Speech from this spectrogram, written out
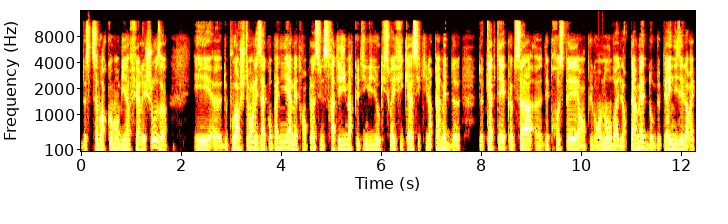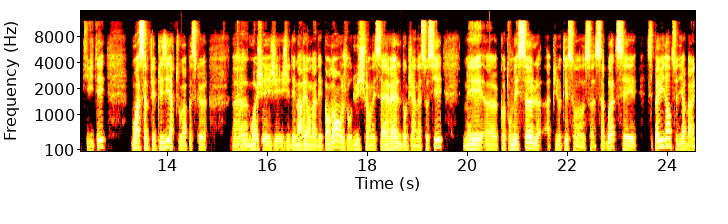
de savoir comment bien faire les choses et euh, de pouvoir justement les accompagner à mettre en place une stratégie marketing vidéo qui soit efficace et qui leur permette de, capter comme ça euh, des prospects en plus grand nombre et de leur permettre donc de pérenniser leur activité. Moi, ça me fait plaisir, tu vois, parce que euh, moi, j'ai démarré en indépendant. Aujourd'hui, je suis en SARL, donc j'ai un associé. Mais quand on est seul à piloter sa, boîte, c'est pas évident de se dire bah,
